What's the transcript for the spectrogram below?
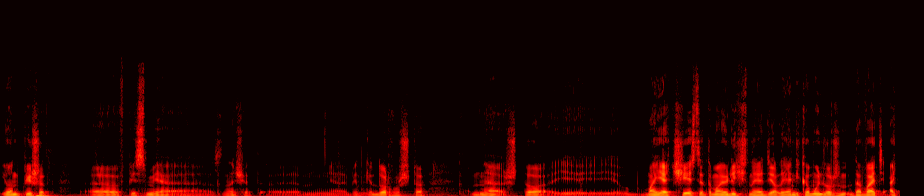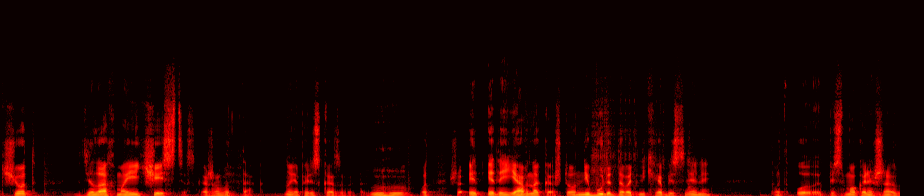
И он пишет э, в письме, э, значит, э, Бенкендорфу, что, м, что э, моя честь — это мое личное дело. Я никому не должен давать отчет в делах моей чести, скажем, вот так. Ну, я пересказываю так. Мгм. Вот, что э- это явно, что он не будет давать никаких объяснений. Вот о, письмо, конечно,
